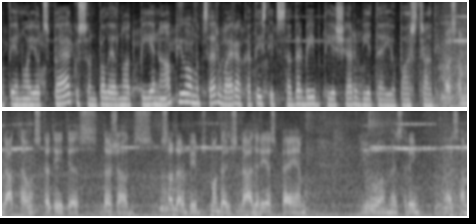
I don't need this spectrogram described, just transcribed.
apvienojot spēkus un palielinot piena apjomu, cer vairāk attīstīt veikt sadarbību tieši ar vietējo pārstrādi. Esam gatavi skatīties dažādus sadarbības modeļus, kādi ir iespējami. Jo mēs arī esam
